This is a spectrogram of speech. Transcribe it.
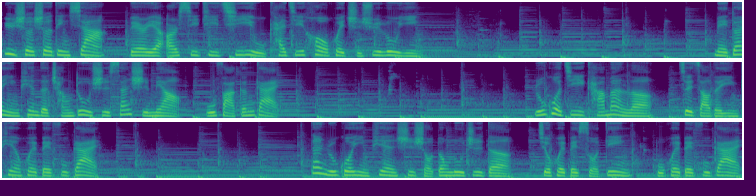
预设设定下，Varia RCT 七 E 五开机后会持续录影。每段影片的长度是三十秒，无法更改。如果记忆卡满了，最早的影片会被覆盖。但如果影片是手动录制的，就会被锁定，不会被覆盖。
